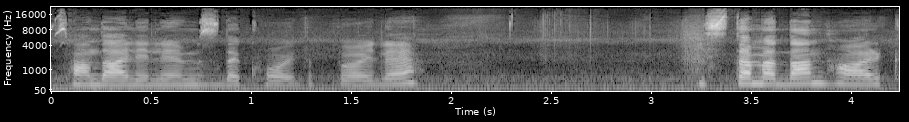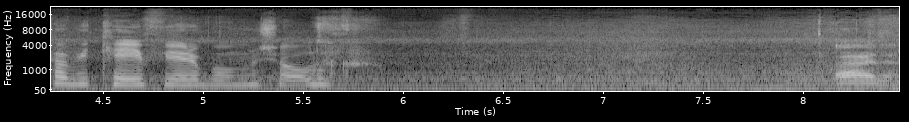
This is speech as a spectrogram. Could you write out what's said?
Sandalyelerimizi de koyduk böyle. İstemeden harika bir keyif yeri bulmuş olduk. Aynen.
